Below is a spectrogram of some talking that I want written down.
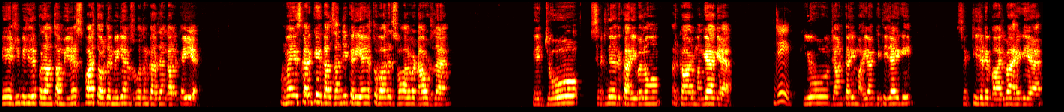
ਇਹ ਐਚਪੀਸੀ ਦੇ ਪ੍ਰਧਾਨ ਧਾਮੀ ਨੇ ਸਪਸ਼ਟ ਤੌਰ ਤੇ ਮੀਡੀਆ ਨੂੰ ਸੰਬੋਧਨ ਕਰਦਿਆਂ ਗੱਲ ਕਹੀ ਹੈ। ਹੁਣ ਮੈਂ ਇਸ ਕਰਕੇ ਗੱਲ ਸਾਂਝੀ ਕਰੀ ਹੈ ਇਸ ਤੋਂ ਬਾਅਦ ਇਹ ਸਵਾਲ ਵੱਡਾ ਉੱਠਦਾ ਹੈ ਕਿ ਜੋ ਸਿੱਟ ਦੇ ਅਧਿਕਾਰੀ ਵੱਲੋਂ ਰਿਕਾਰਡ ਮੰਗਿਆ ਗਿਆ ਜੀ। ਕਿ ਉਹ ਜਾਣਕਾਰੀ ਮੁਹੱਈਆ ਕੀਤੀ ਜਾਏਗੀ? ਸੈਕਟਰੀ ਜਿਹੜੇ ਬਾਜਵਾ ਹੈਗੇ ਆ,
